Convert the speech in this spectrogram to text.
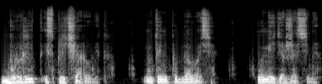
Бурлит из плеча рубит. Но ты не поддавайся. Умей держать себя.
